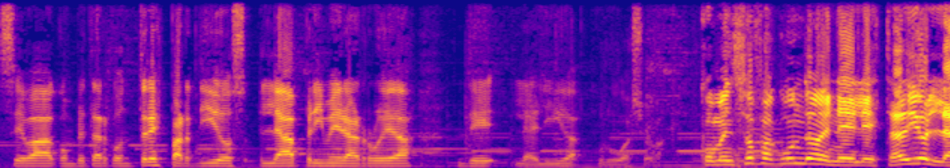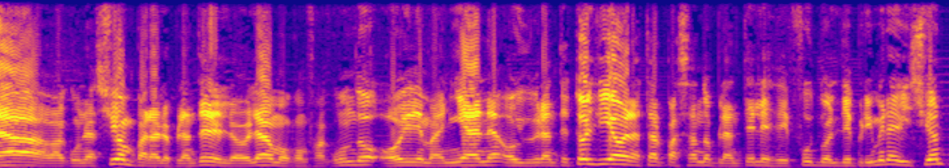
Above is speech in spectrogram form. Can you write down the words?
se va a completar con tres partidos la primera rueda de la Liga Uruguaya. Comenzó Facundo en el estadio la vacunación para los planteles, lo hablábamos con Facundo, hoy de mañana, hoy durante todo el día van a estar pasando planteles de fútbol de primera división,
